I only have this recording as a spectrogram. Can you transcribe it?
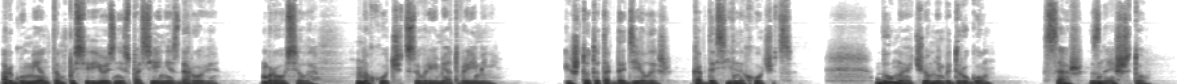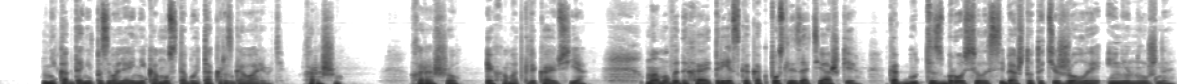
аргументом посерьезнее спасения здоровья. Бросила, но хочется время от времени. И что ты тогда делаешь, когда сильно хочется? Думай о чем нибудь другом. Саш, знаешь что? Никогда не позволяй никому с тобой так разговаривать. Хорошо? Хорошо, эхом откликаюсь я. Мама выдыхает резко, как после затяжки, как будто сбросила с себя что-то тяжелое и ненужное.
